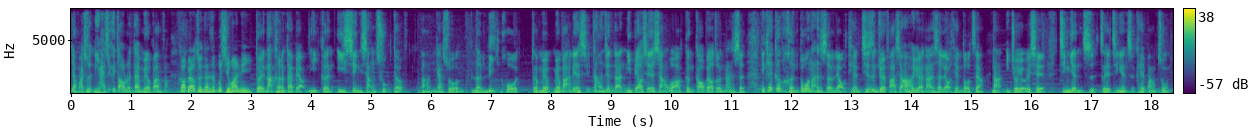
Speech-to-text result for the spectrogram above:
要么就是你还是遇到人，但没有办法。高标准男生不喜欢你，对，那可能代表你跟异性相处的啊、呃，应该说能力或者没有没有办法练习。那很简单，你不要先想我要跟高标准男生，你可以跟很多男生聊天，其实你就会发现啊，原来男生聊天都这样，那你就有一些经验值，这些经验值可以帮助你。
